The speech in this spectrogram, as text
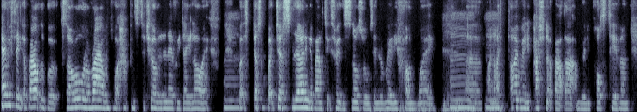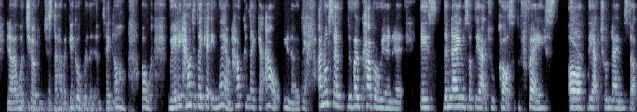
everything about the books are all around what happens to children in everyday life, mm. but just but just learning about it through the snozzles in a really fun way. Mm. Um, and I, mm. I'm really passionate about that. I'm really positive, and you know I want children just to have a giggle with it and think, oh, oh, really? How did they get in there, and how can they get out? You know, yeah. and also the vocabulary in it is the names of the actual parts of the face are yeah. the actual names that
